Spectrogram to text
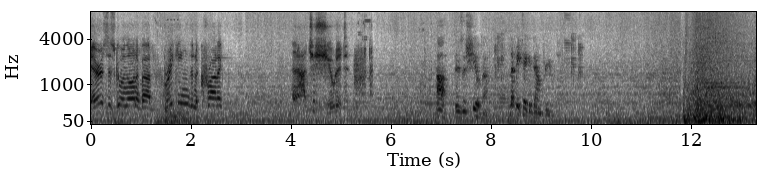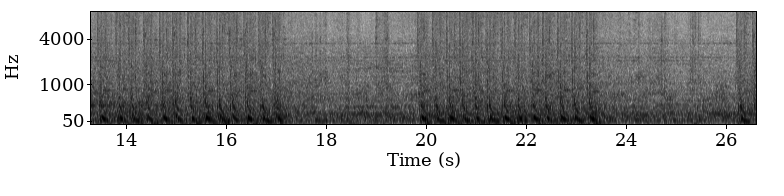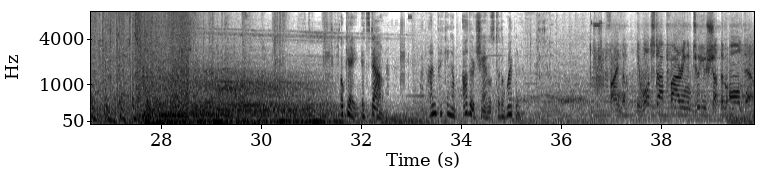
Eris is going on about breaking the necrotic... Ah, just shoot it. Ah, there's a shield up. Let me take it down for you. Okay, it's down. But I'm picking up other channels to the weapon. Find them. It won't stop firing until you shut them all down.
